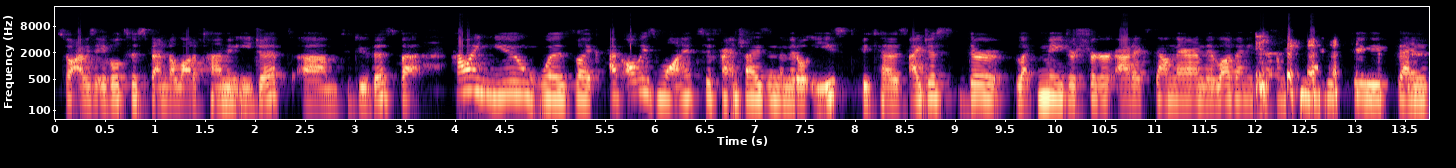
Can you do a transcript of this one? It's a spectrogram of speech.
So I was able to spend a lot of time in Egypt um, to do this. But how I knew was like I've always wanted to franchise in the Middle East because I just they're like major sugar addicts down there and they love anything from the United States and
